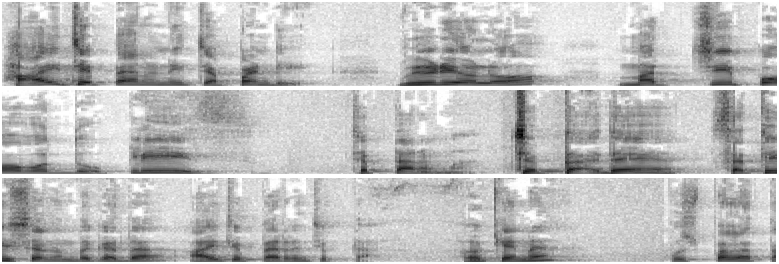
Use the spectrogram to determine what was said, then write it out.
హాయ్ చెప్పానని చెప్పండి. వీడియోలో మర్చిపోవద్దు. ప్లీజ్. చెప్తానమ్మా. చెప్తా అదే సతీష్ అని ఉంది కదా హాయ్ చెప్పారని చెప్తా. ఓకేనా? పుష్పలత.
